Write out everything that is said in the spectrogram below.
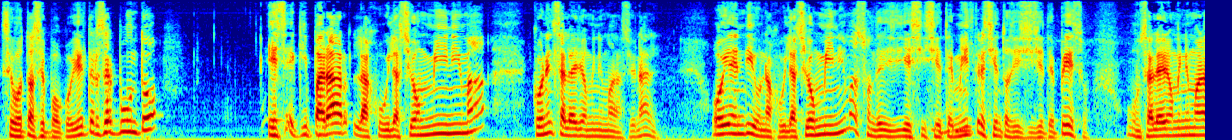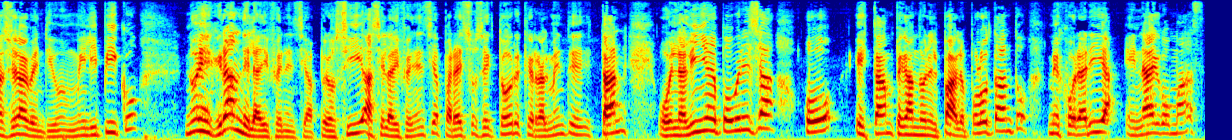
se votó hace poco. Y el tercer punto es equiparar la jubilación mínima con el salario mínimo nacional. Hoy en día una jubilación mínima son de 17.317 pesos, un salario mínimo nacional 21.000 y pico. No es grande la diferencia, pero sí hace la diferencia para esos sectores que realmente están o en la línea de pobreza o están pegando en el palo. Por lo tanto, mejoraría en algo más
